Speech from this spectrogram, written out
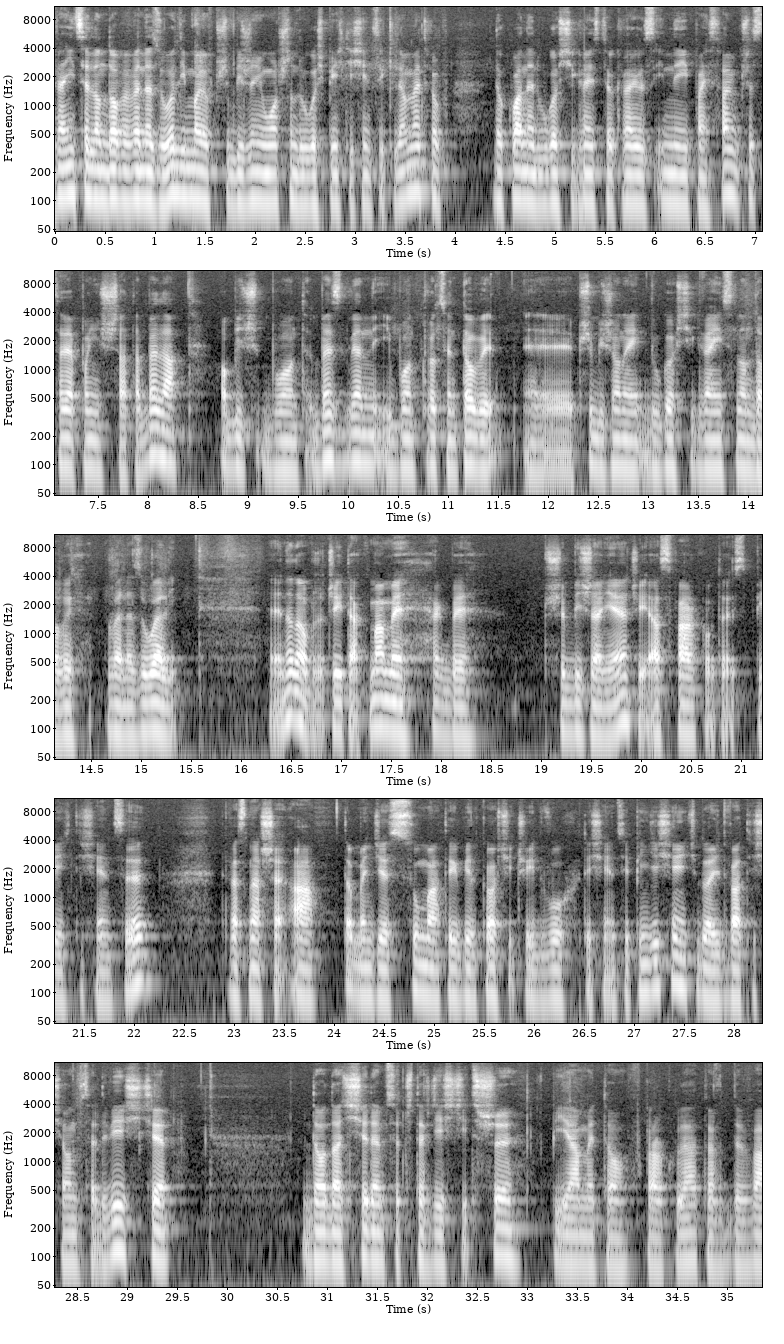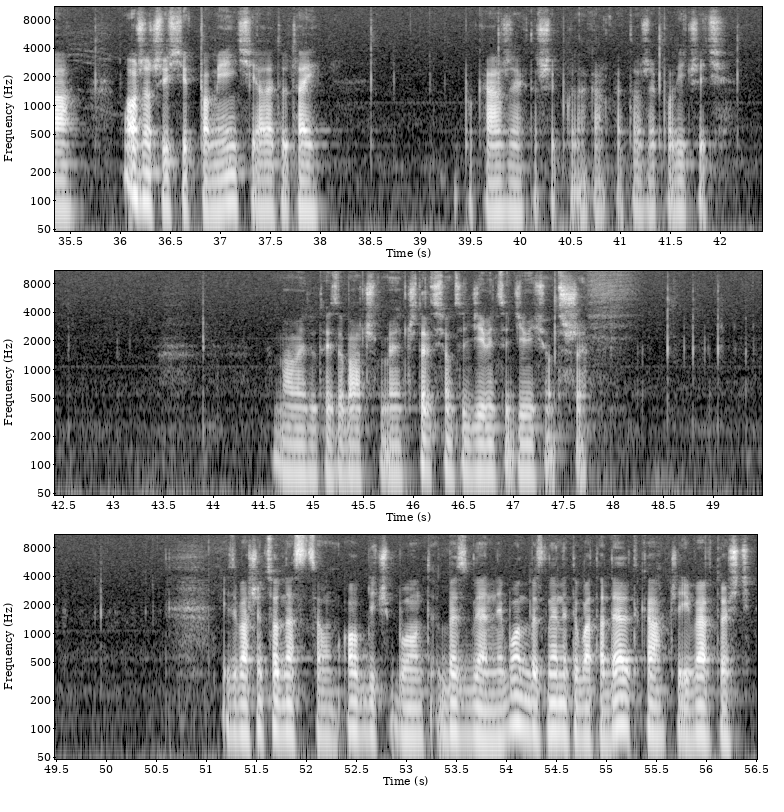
Granice lądowe Wenezueli mają w przybliżeniu łączną długość 5000 km. Dokładne długości granic tego kraju z innymi państwami przedstawia poniższa tabela. Oblicz błąd bezwzględny i błąd procentowy e, przybliżonej długości granic lądowych Wenezueli. E, no dobrze, czyli tak, mamy jakby przybliżenie, czyli A z to jest 5000. Teraz nasze A to będzie suma tych wielkości, czyli 2050, dodać 2200, dodać 743, wbijamy to w kalkulator 2, można oczywiście w pamięci, ale tutaj pokażę jak to szybko na kalkulatorze policzyć. Mamy tutaj, zobaczmy, 4993. I zobaczmy, co od nas chcą. Oblicz błąd bezwzględny. Błąd bezwzględny to była ta deltka, czyli wartość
